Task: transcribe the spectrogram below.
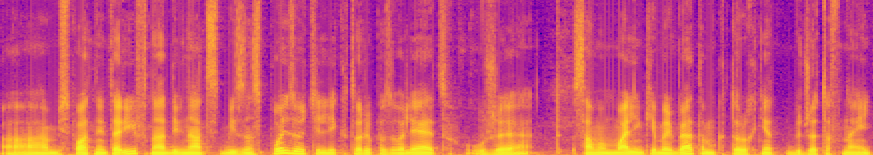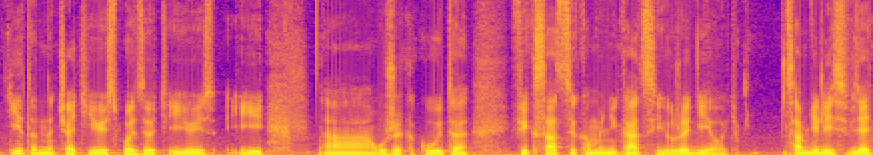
А, бесплатный тариф на 12 бизнес-пользователей, который позволяет уже самым маленьким ребятам, у которых нет бюджетов на IT, это начать ее использовать ее и, а, уже какую-то фиксацию коммуникации уже делать самом деле, если взять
